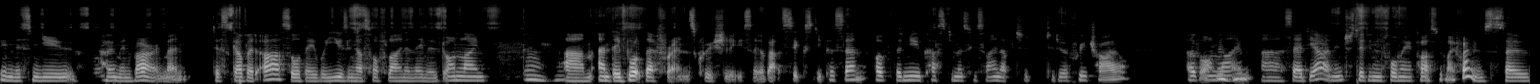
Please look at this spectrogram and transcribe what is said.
in this new home environment. Discovered us, or they were using us offline and they moved online. Mm-hmm. Um, and they brought their friends, crucially. So, about 60% of the new customers who sign up to, to do a free trial of online mm-hmm. uh, said, Yeah, I'm interested in forming a class with my friends. So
